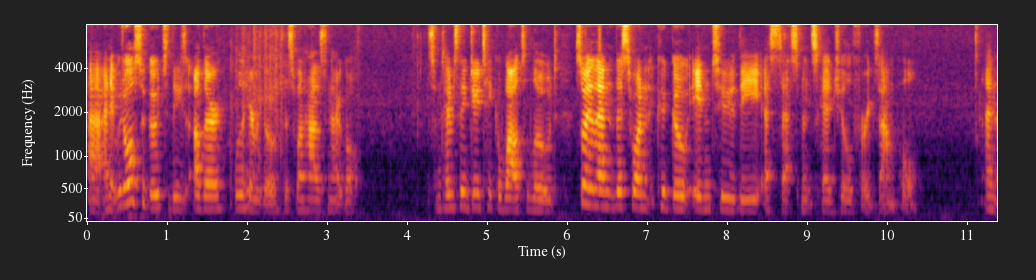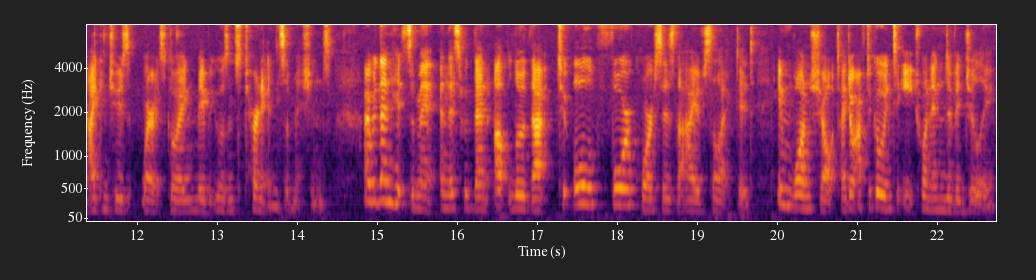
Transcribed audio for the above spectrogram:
Uh, and it would also go to these other, well here we go, this one has now got, sometimes they do take a while to load. So then this one could go into the assessment schedule, for example and I can choose where it's going. Maybe it goes into Turnitin submissions. I would then hit submit and this would then upload that to all four courses that I have selected in one shot. I don't have to go into each one individually.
